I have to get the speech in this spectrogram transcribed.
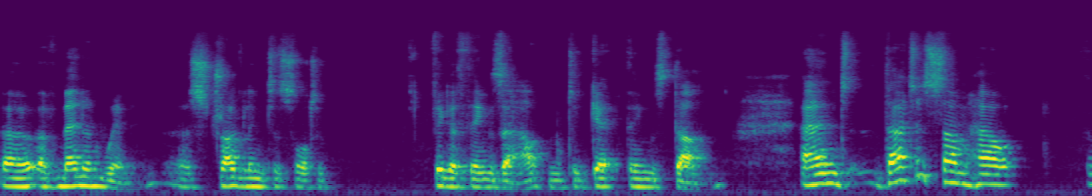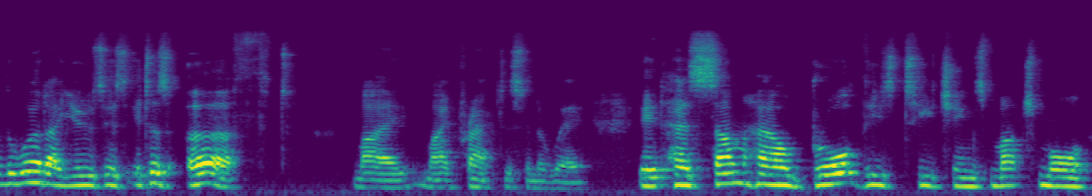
uh, of men and women uh, struggling to sort of figure things out and to get things done. And that has somehow, the word I use is, it has earthed my, my practice in a way. It has somehow brought these teachings much more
